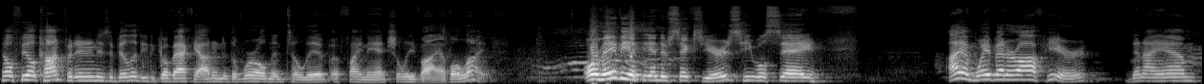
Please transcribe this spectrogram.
he'll feel confident in his ability to go back out into the world and to live a financially viable life. Or maybe at the end of six years, he will say, I am way better off here than I am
